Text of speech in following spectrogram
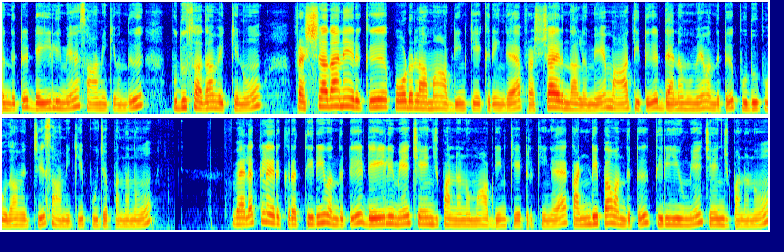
வந்துட்டு டெய்லியுமே சாமிக்கு வந்து புதுசாக தான் வைக்கணும். ஃப்ரெஷ்ஷாக தானே இருக்குது போடலாமா அப்படின்னு கேட்குறீங்க ஃப்ரெஷ்ஷாக இருந்தாலுமே மாற்றிட்டு தினமுமே வந்துட்டு புது பூ தான் வச்சு சாமிக்கு பூஜை பண்ணணும். விளக்கில் இருக்கிற திரி வந்துட்டு டெய்லியுமே சேஞ்ச் பண்ணணுமா அப்படின்னு கேட்டிருக்கீங்க. கண்டிப்பாக வந்துட்டு திரியுமே சேஞ்ச் பண்ணணும்.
